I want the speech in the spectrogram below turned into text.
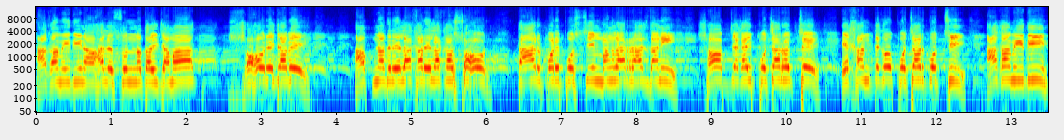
আগামী দিন আহলে সুন্নতাল জামাত শহরে যাবে। আপনাদের এলাকার এলাকার শহর, তারপরে পশ্চিম বাংলার রাজধানী, সব জায়গায় প্রচার হচ্ছে। এখান থেকেও প্রচার করছি। আগামী দিন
